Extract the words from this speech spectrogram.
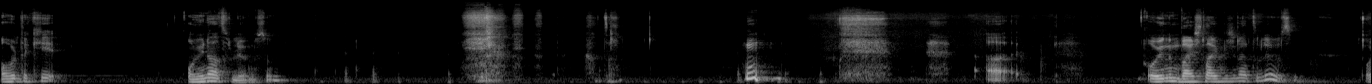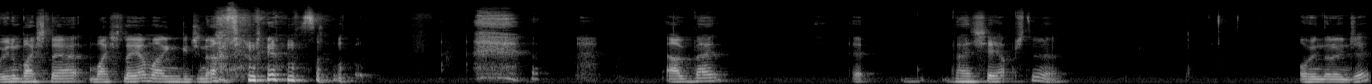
oradaki oyunu hatırlıyor musun? Oyunun başlangıcını hatırlıyor musun? Oyunun başlaya başlayamangıcını hatırlıyor musun? Abi ben e, ben şey yapmıştım ya oyundan önce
